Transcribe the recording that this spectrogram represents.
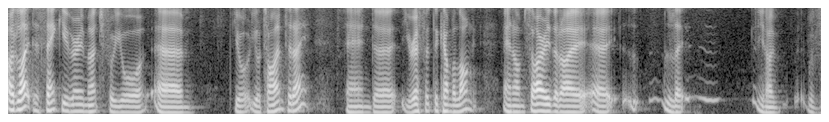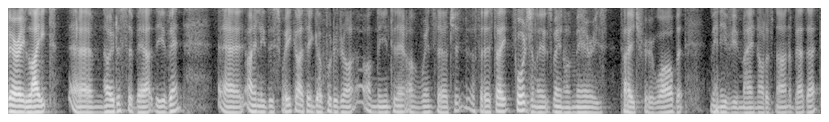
I'd like to thank you very much for your um, your, your time today and uh, your effort to come along. And I'm sorry that I, uh, you know, very late um, notice about the event. Uh, only this week, I think I put it on, on the internet on Wednesday or, Thursday. Fortunately, it's been on Mary's page for a while, but many of you may not have known about that.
